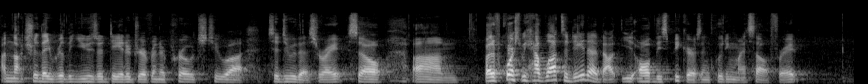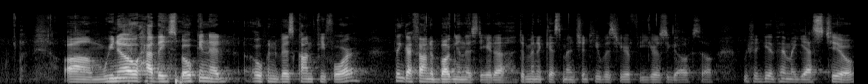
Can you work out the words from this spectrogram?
I'm not sure they really used a data-driven approach to, uh, to do this, right? So, um, but of course, we have lots of data about all these speakers, including myself, right? Um, we know, have they spoken at OpenVisConf before? I think I found a bug in this data. Dominikus mentioned he was here a few years ago, so we should give him a yes too.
